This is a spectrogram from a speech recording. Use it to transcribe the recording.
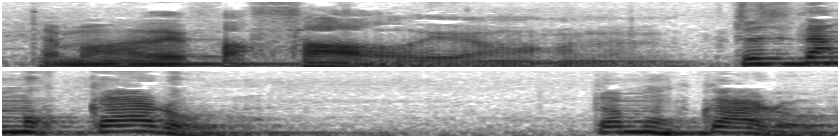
Estamos desfasados, digamos. Entonces estamos caros, estamos caros.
